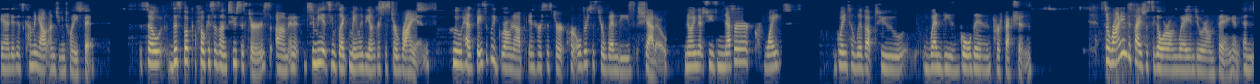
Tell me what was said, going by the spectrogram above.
and it is coming out on June 25th. So this book focuses on two sisters, um, and it, to me it seems like mainly the younger sister Ryan, who has basically grown up in her sister, her older sister Wendy's shadow, knowing that she's never quite going to live up to Wendy's golden perfection. So Ryan decides just to go her own way and do her own thing, and, and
